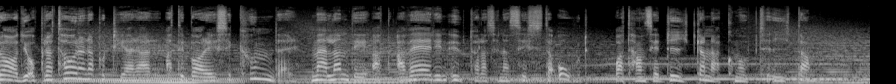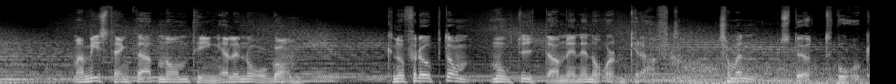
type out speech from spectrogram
Radiooperatören rapporterar att det bara är sekunder mellan det att Averin uttalar sina sista ord och att han ser dykarna komma upp till ytan. Man misstänkte att någonting eller någon knuffade upp dem mot ytan med en enorm kraft. Som en stötvåg.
